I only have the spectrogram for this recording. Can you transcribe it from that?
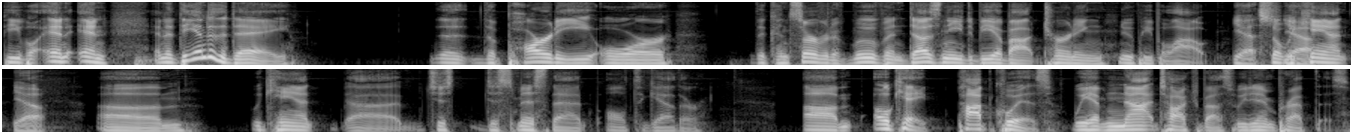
people, and and and at the end of the day, the the party or the conservative movement does need to be about turning new people out. yes. So we yeah, can't Yeah. um, we can't uh, just dismiss that altogether. Um, okay, pop quiz. We have not talked about this. We didn't prep this.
